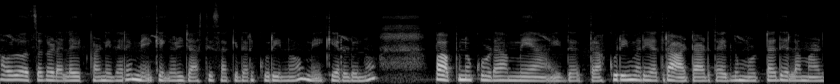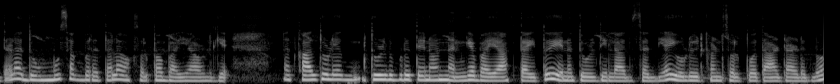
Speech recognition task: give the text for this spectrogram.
ಅವರು ಹಸುಗಳೆಲ್ಲ ಇಟ್ಕೊಂಡಿದ್ದಾರೆ. ಮೇಕೆಗಳು ಜಾಸ್ತಿ ಸಾಕಿದ್ದಾರೆ. ಕುರಿನೂ, ಮೇಕೆ ಎರಡೂ ಪಾಪನು ಕೂಡ ಮೇ, ಇದು ಹತ್ರ ಕುರಿ ಮರಿ ಹತ್ರ ಆಟ ಆಡ್ತಾಯಿದ್ಲು ಮುಟ್ಟೋದೆಲ್ಲ ಮಾಡ್ತಾಳೆ. ಅದು ಮೂಸಕ್ಕೆ ಬರುತ್ತಲ್ಲ, ಅವಾಗ ಸ್ವಲ್ಪ ಭಯ ಅವಳಿಗೆ. ಅದು ಕಾಲು ತುಳಿಯೋಕೆ ತುಳಿದು ಬಿಡುತ್ತೇನೋ ಅಂತ ನನಗೆ ಭಯ ಆಗ್ತಾಯಿತ್ತು ಏನೂ ತುಳಿದಿಲ್ಲ ಅದು ಸದ್ಯ. ಇವಳು ಇಟ್ಕೊಂಡು ಸ್ವಲ್ಪ ಹೊತ್ತು ಆಟ ಆಡಿದ್ಲು.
